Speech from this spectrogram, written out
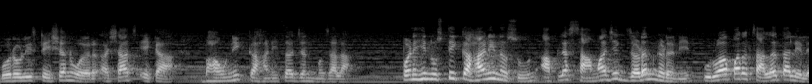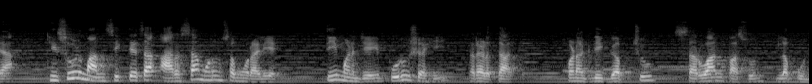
बोरवली स्टेशनवर अशाच एका भावनिक कहाणीचा जन्म झाला. पण ही नुसती कहाणी नसून आपल्या सामाजिक जडणघडणीत पूर्वापार चालत आलेल्या ठिसूळ मानसिकतेचा आरसा म्हणून समोर आली आहे. ती म्हणजे पुरुषही रडतात पण अगदी गपचूप सर्वांपासून लपून.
